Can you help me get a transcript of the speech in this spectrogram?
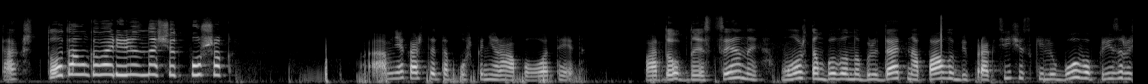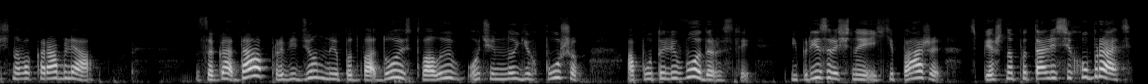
Так что там говорили насчет пушек?» «А мне кажется, эта пушка не работает». Подобные сцены можно было наблюдать на палубе практически любого призрачного корабля. За года, проведенные под водой, стволы очень многих пушек опутали водоросли, и призрачные экипажи спешно пытались их убрать.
